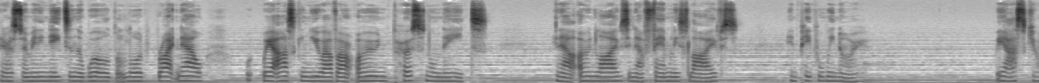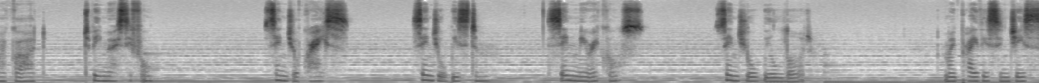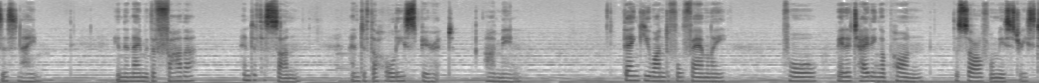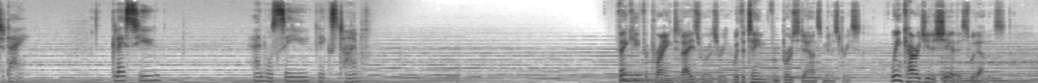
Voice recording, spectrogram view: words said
There are so many needs in the world, but Lord, right now, we're asking you of our own personal needs in our own lives, in our families' lives, in people we know. We ask you, O God, to be merciful. Send your grace, send your wisdom, send miracles, send your will, Lord. And we pray this in Jesus' name, in the name of the Father, and of the Son, and of the Holy Spirit. Amen. Thank you, wonderful family, for meditating upon the sorrowful mysteries today. Bless you, and we'll see you next time. Thank you for praying today's rosary with the team from Bruce Downs Ministries. We encourage you to share this with others.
